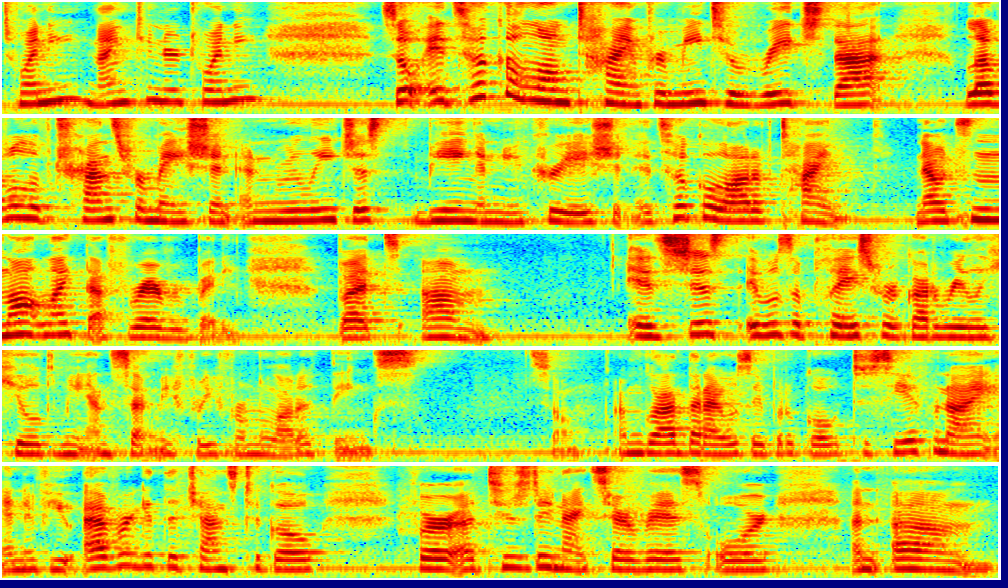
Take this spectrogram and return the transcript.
20, 19 or 20. So it took a long time for me to reach that level of transformation and really just being a new creation. It took a lot of time. Now, it's not like that for everybody, but um, it's just, it was a place where God really healed me and set me free from a lot of things. So I'm glad that I was able to go to CFNI. And if you ever get the chance to go for a Tuesday night service or an, um,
